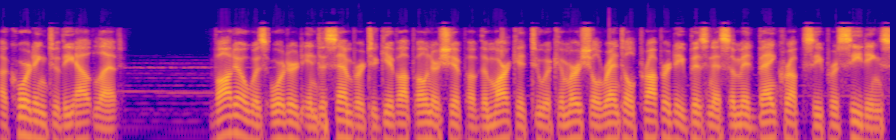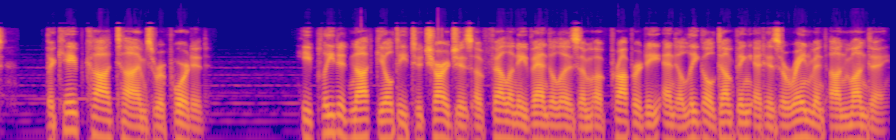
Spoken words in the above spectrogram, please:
according to the outlet. Vaudo was ordered in December to give up ownership of the market to a commercial rental property business amid bankruptcy proceedings, the Cape Cod Times reported. He pleaded not guilty to charges of felony vandalism of property and illegal dumping at his arraignment on Monday.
